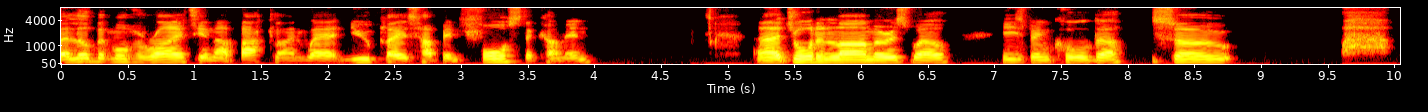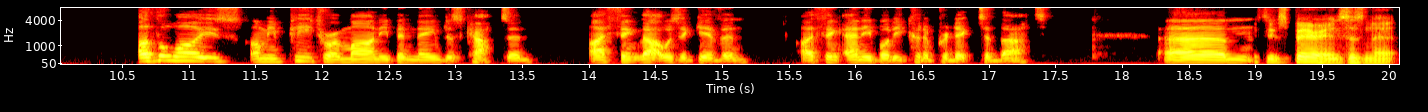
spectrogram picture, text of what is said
a little bit more variety in that backline where new players have been forced to come in. Uh, Jordan Larmour as well, he's been called up. So otherwise, I mean, Peter O'Mahony been named as captain. I think that was a given. I think anybody could have predicted that. Um, it's experience, isn't it?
